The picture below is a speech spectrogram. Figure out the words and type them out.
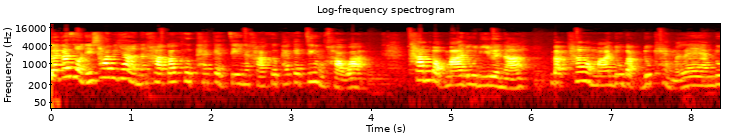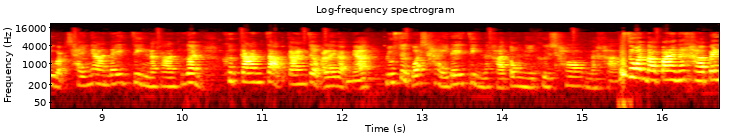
แล้วก็ส่วนที่ชอบอีกอย่างนะคะก็คือแพคเกจจิ้งนะคะคือแพคเกจจิ้งของเขาอะทำออกมาดูดีเลยนะ แบบทำออกมาดูแบบดูแข็งแรงดูแบบใช้งานได้จริงนะคะ เพื่อนคือการจับการเจิบอะไรแบบเนี้ยรู้สึกว่าใช้ได้จริงนะคะ ตรงนี้คือชอบนะคะ ส่วนต่อไปนะคะเป็น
